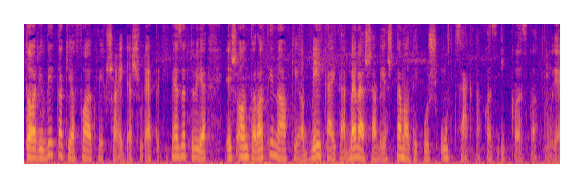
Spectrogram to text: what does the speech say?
Tar Judit, aki a Falk Miksa Egyesület egyik vezetője, és Antal Latina, aki a BKK bevásárló és tematikus utcáknak az igazgatója.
